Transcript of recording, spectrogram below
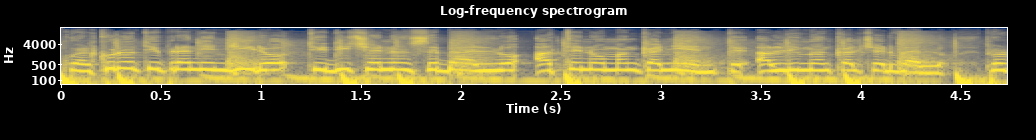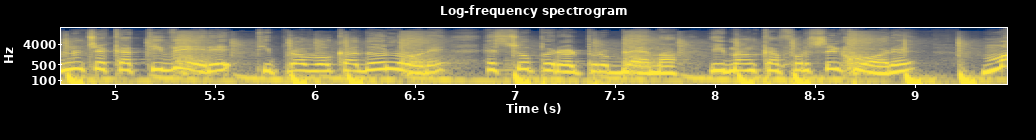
Qualcuno ti prende in giro, ti dice non sei bello, a te non manca niente, a lui manca il cervello. Pronuncia cattivere, ti provoca dolore e supero il problema. Gli manca forse il cuore? Ma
